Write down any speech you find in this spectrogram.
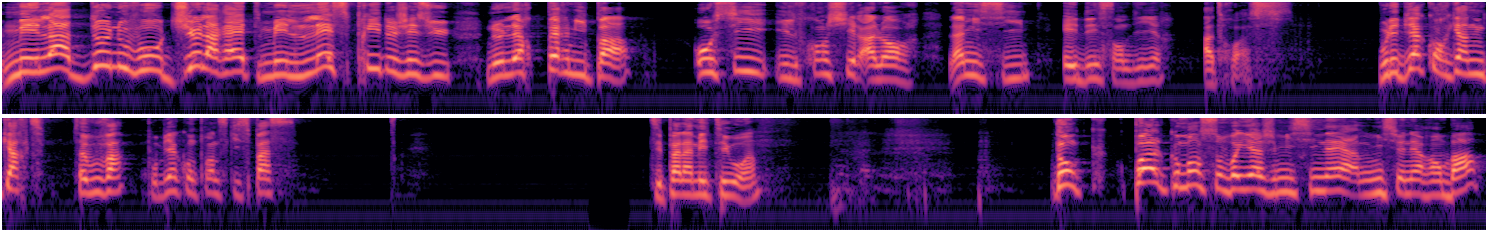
mais là, de nouveau, Dieu l'arrête, mais l'Esprit de Jésus ne leur permit pas. Aussi, ils franchirent alors la Missie et descendirent à Troas. Vous voulez bien qu'on regarde une carte? Ça vous va? Pour bien comprendre ce qui se passe? C'est pas la météo, hein Donc, Paul commence son voyage missionnaire, en bas.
